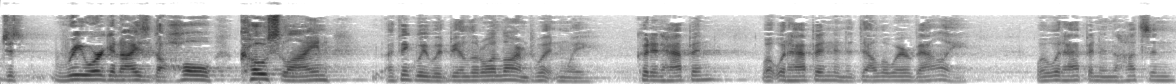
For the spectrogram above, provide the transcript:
just reorganized the whole coastline, I think we would be a little alarmed, wouldn't we? Could it happen? What would happen in the Delaware Valley? What would happen in the Hudson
